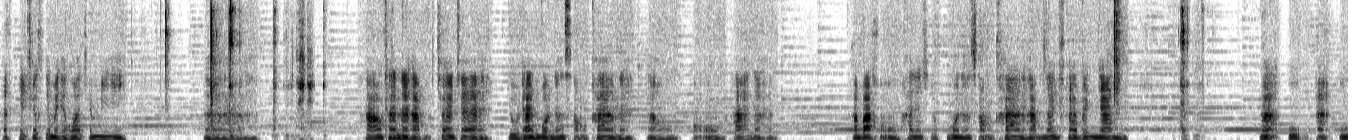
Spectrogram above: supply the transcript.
ขัดเพชรก็คือหมายถึงว่าจะมีเท้าท่านนะครับก็จะอยู่ด้านบนทั้งสองข้างนะเท้าขององค์พระนะครับพระบาทขององค์พระเนี่ยจะอยู่ข้างบนทั้งสองข้างนะครับ ด้านข้างเป็นยันมะอุอะอุ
